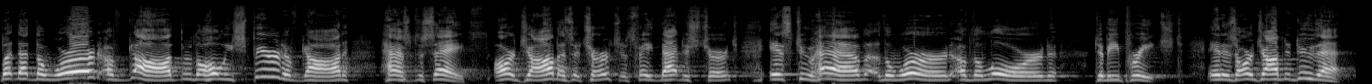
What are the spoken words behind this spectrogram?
but that the Word of God, through the Holy Spirit of God, has to say. Our job as a church, as Faith Baptist Church, is to have the word of the Lord to be preached. It is our job to do that.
